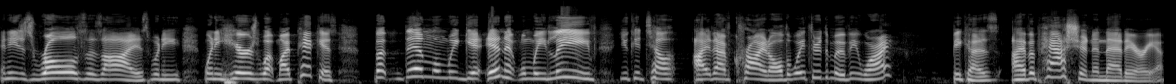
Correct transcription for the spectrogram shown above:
and he just rolls his eyes when he when he hears what my pick is. But then when we get in it, when we leave, you can tell I'd have cried all the way through the movie. Why? Because I have a passion in that area.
